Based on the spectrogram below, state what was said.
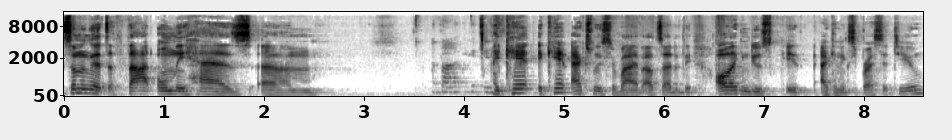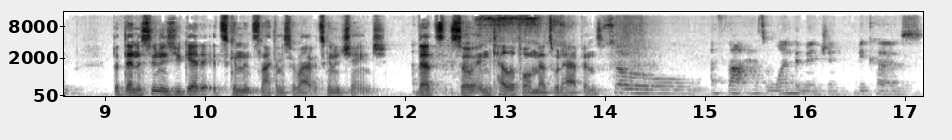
something that's a thought only has. Um, I thought it's, I can't. It can't actually survive outside of the. All I can do is it, I can express it to you, but then as soon as you get it, it's gonna. It's not gonna survive. It's gonna change. That's so in telephone. That's what happens. So a thought has one dimension because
